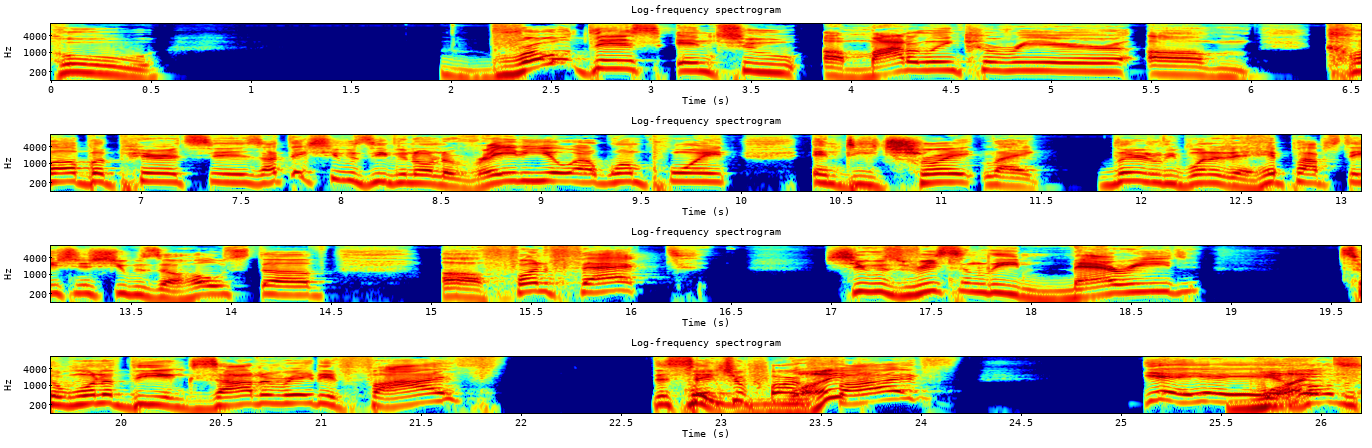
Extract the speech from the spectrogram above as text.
who rolled this into a modeling career, um, club appearances. I think she was even on the radio at one point in Detroit, like literally one of the hip hop stations she was a host of. Uh, fun fact, she was recently married to one of the exonerated five, the Central Park what? Five. Yeah, yeah, yeah. What?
